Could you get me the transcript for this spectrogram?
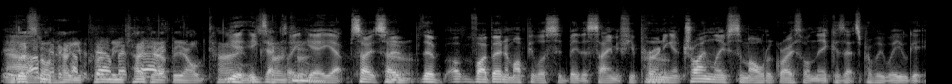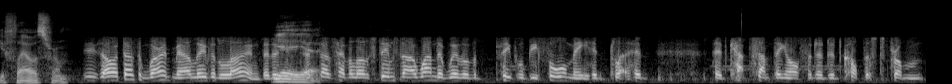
That's I've not how you it prune. down You take far. out the old canes. Yeah, exactly. don't? Yeah, yeah. So, so Yeah. the viburnum opulus would be the same. If you're pruning it, try and leave some older growth on there because that's probably where you'll get your flowers from. Yes, oh, it doesn't worry me. I leave it alone. But it, Yeah, yeah. it does have a lot of stems, and I wonder whether the people before me had pl- had had cut something off and it had coppiced from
